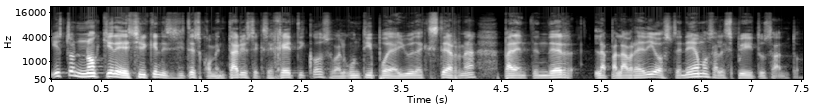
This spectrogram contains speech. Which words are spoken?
Y esto no quiere decir que necesites comentarios exegéticos o algún tipo de ayuda externa para entender la palabra de Dios. Tenemos al Espíritu Santo.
